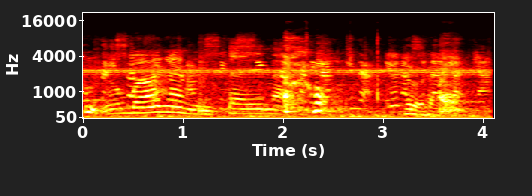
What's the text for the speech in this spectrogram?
noon na isa ang siksik na. kanilang ina. Yun ang sinayang niya.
